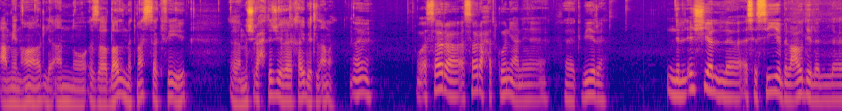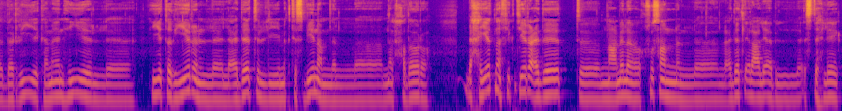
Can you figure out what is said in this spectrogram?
عم ينهار لأنه إذا ضل متمسك فيه آه، مش رح تجي غير خيبة الأمل. إيه. وأثارها أثارها حتكون يعني آه، كبيرة. من الأشياء الأساسية بالعودة للبرية كمان هي هي تغيير العادات اللي مكتسبينها من من الحضارة. بحياتنا في كتير عادات آه، بنعملها خصوصا العادات اللي علاقة بالاستهلاك.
